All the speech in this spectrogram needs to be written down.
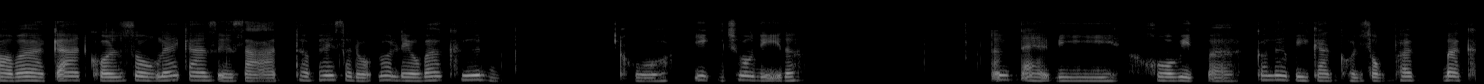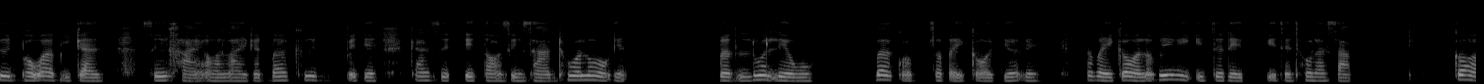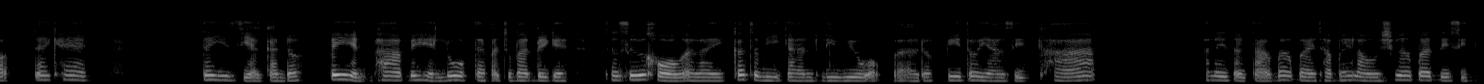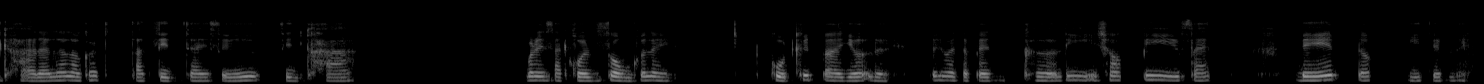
ต่อมาการขนส่งและการสื่อสารทำให้สะดวกรวดเร็วมากขึ้น โหยิ่งช่วงนี้นะ ตั้งแต่มีโควิดมา ก็เริ่มมีการขนส่งเพิ่มมากขึ้น เพราะว่ามีการซื้อขายออนไลน์กันมากขึ้น เป็นการติดต่อสื่อสารทั่วโลกเนี่ย มันรวดเร็วมากกว่าสมัยก่อนเยอะเลย สมัยก่อนเราไม่มีอินเทอร์เน็ต มีแต่โทรศัพท์ ก็ ได้แค่ ได้ยินเสียงกันเนาะ ไม่เห็นภาพไม่เห็นรูป แต่ปัจจุบันเป็นไง จะซื้อของอะไรก็จะมีการรีวิวออกมาเนาะ มีตัวอย่างสินค้า อะไรต่างๆ มากมายทำให้เราเชื่อมั่นในสินค้านั้น แล้วเราก็ตัดสินใจซื้อสินค้า บริษัทขนส่งก็เลยผุดขึ้นมาเยอะเลย ไม่ว่าจะเป็นเคอรี่ช้อปปี้แฟตเบสเนาะมีเต็มเลย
